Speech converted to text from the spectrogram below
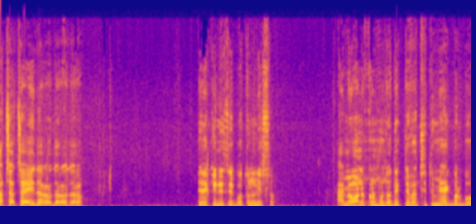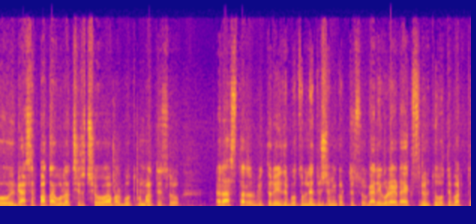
আচ্ছা আচ্ছা এই ধরো ধরো ধরো। এটা কি নিছো? বোতল নিছো? আমি অনেকক্ষণ পর্যন্ত দেখতে পাচ্ছি, তুমি একবার ওই গাছের পাতাগুলো ছিঁড়ছো, আবার বোতল মারতেছো। রাস্তার ভিতরে এই যে বোতল নিয়ে দুষ্টামি করতেছো, গাড়ি ঘোড়া একটা অ্যাক্সিডেন্ট তো হতে পারতো।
